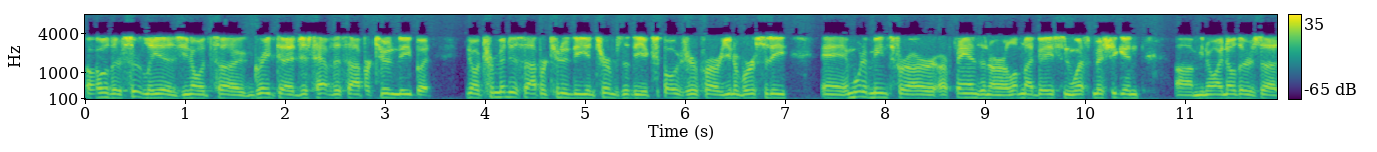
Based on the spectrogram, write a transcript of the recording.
Oh, there certainly is. You know, it's uh, great to just have this opportunity, but you know, a tremendous opportunity in terms of the exposure for our university and what it means for our, our fans and our alumni base in West Michigan. Um, you know, I know there's a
